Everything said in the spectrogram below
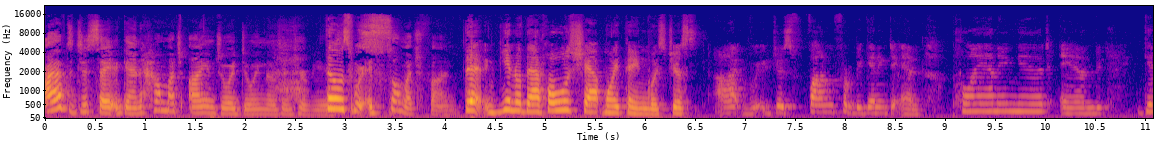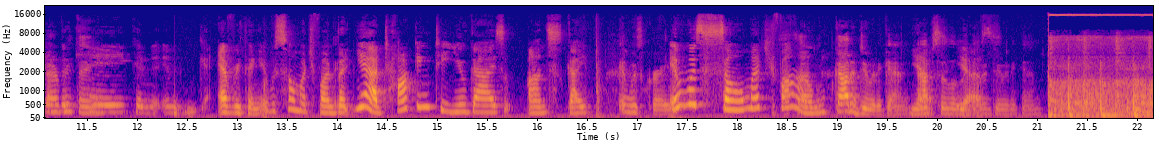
I have to just say again how much I enjoyed doing those interviews. Those were- so much fun. That you know, that whole Shatmoy thing was just uh, just fun from beginning to end. Planning it and getting Everything. the cake and, and everything. It was so much fun. But yeah, talking to you guys on Skype, It was great. it was so much so, fun. got to do it again. Yes, Absolutely, got to do it again.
